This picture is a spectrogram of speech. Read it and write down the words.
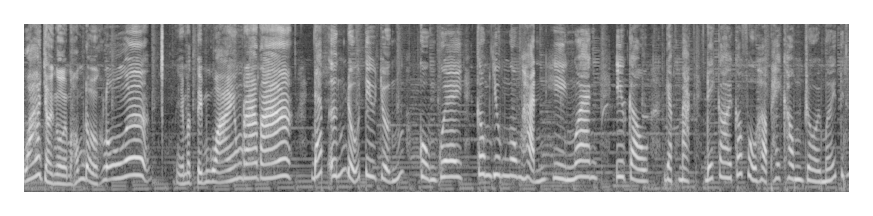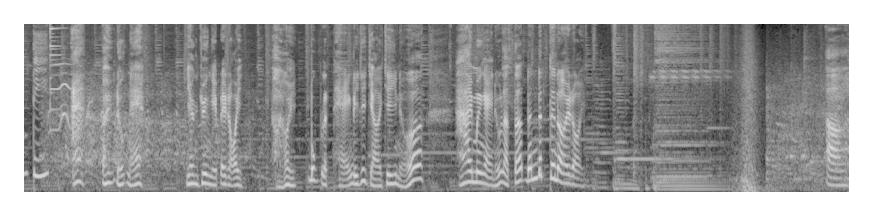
Quá trời người mà không được luôn á Vậy mà tìm hoài không ra ta. Đáp ứng đủ tiêu chuẩn, cùng quê, công dung ngôn hạnh, hiền ngoan, yêu cầu gặp mặt để coi có phù hợp hay không rồi mới tính tiếp. À ê, được nè. Dân chuyên nghiệp đây rồi. Trời ơi bút lịch hẹn đi chứ chờ chi nữa. 20 ngày nữa là Tết đến đích tới nơi rồi. Ờ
